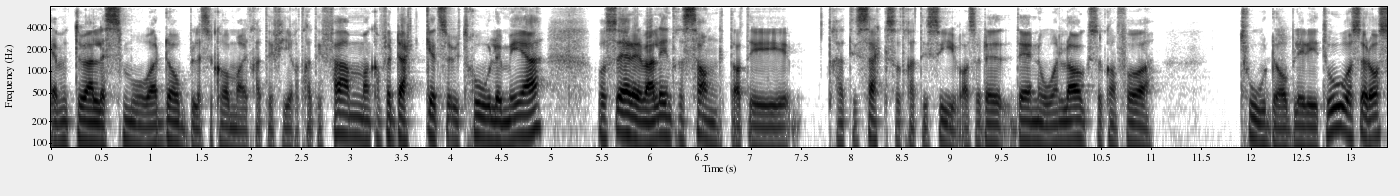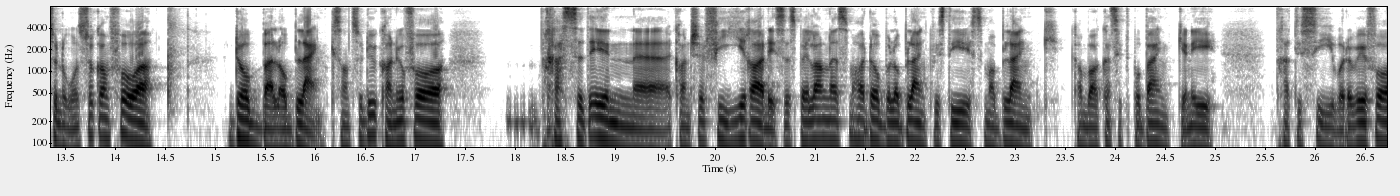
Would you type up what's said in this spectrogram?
eventuelle smådoble som kommer i 34 og 35. Man kan få dekket så utrolig mye. Og så er det veldig interessant at i 36 og 37 altså det, det er noen lag som kan få to doble i de to, og så er det også noen som kan få dobbel og blenk. Sant? Så du kan jo få presset inn eh, kanskje fire av disse spillerne som har dobbel og blenk, hvis de som har blenk, kan bare kan sitte på benken i 37. Og det vil få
